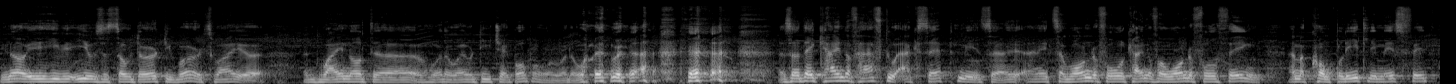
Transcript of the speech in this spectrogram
You know, he, he uses so dirty words. Why? Uh, and why not uh, whatever DJ Bobo or whatever? so they kind of have to accept me, it's a, and it's a wonderful kind of a wonderful thing. I'm a completely misfit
